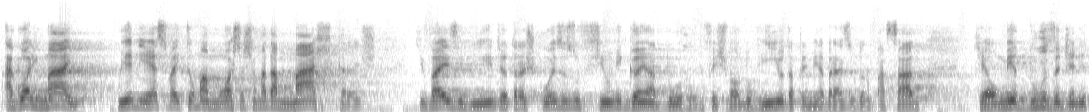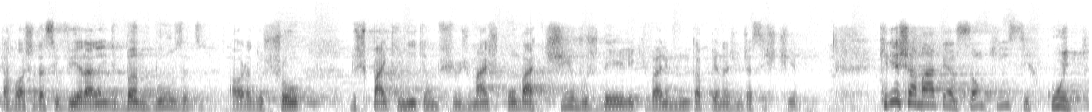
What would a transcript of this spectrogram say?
Agora em maio, o IMS vai ter uma mostra chamada Máscaras, que vai exibir, entre outras coisas, o filme ganhador do Festival do Rio, da Primeira Brasil do ano passado, que é o Medusa de Anitta Rocha da Silveira, além de Bamboozled, a hora do show do Spike Lee, que é um dos filmes mais combativos dele, que vale muito a pena a gente assistir. Queria chamar a atenção que em circuito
